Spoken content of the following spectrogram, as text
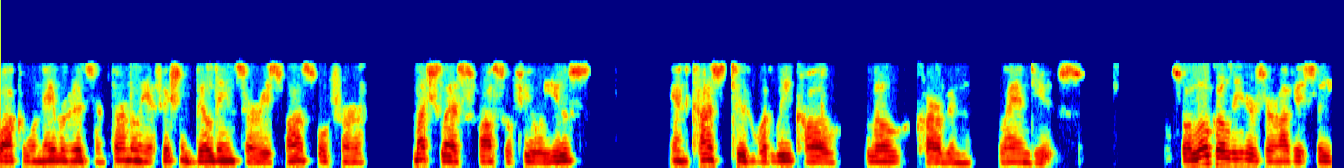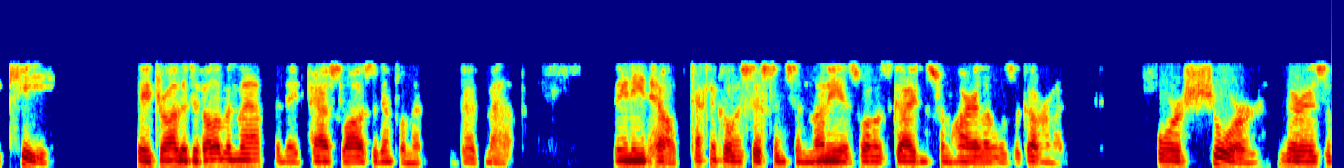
walkable neighborhoods and thermally efficient buildings are responsible for much less fossil fuel use and constitute what we call low carbon land use. So local leaders are obviously key. They draw the development map and they pass laws that implement that map. They need help, technical assistance, and money, as well as guidance from higher levels of government. For sure, there is a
